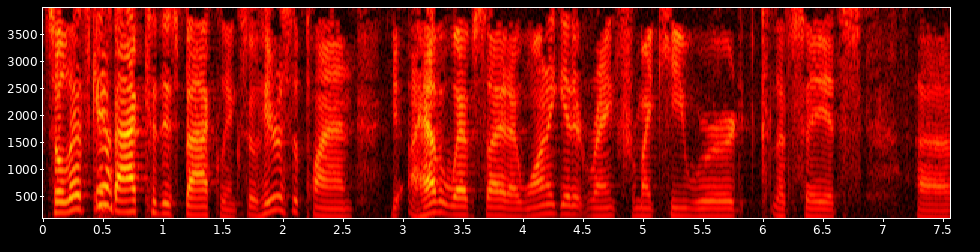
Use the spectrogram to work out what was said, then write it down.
So let's get yeah. back to this backlink. So here's the plan. I have a website. I want to get it ranked for my keyword. Let's say it's uh,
